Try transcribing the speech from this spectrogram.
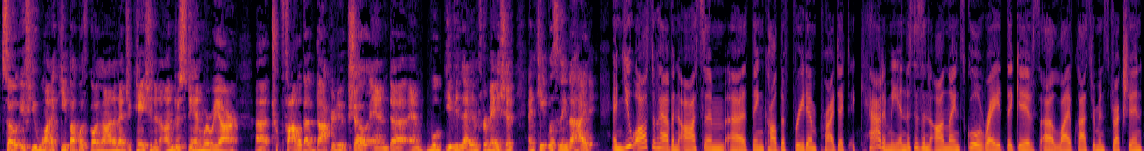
So if you want to keep up with going on in education and understand where we are, uh, follow the Dr. Duke show and, uh, and we'll give you that information and keep listening to Heidi. And you also have an awesome uh, thing called the Freedom Project Academy. And this is an online school, right, that gives uh, live classroom instruction.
